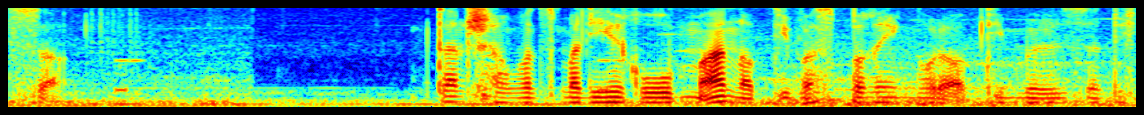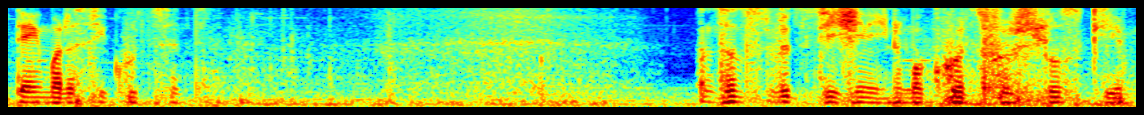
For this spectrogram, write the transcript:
So. Dann schauen wir uns mal die Roben an, ob die was bringen oder ob die Müll sind. Ich denke mal, dass die gut sind. Ansonsten wird es die hier nicht nochmal kurz vor Schluss geben.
